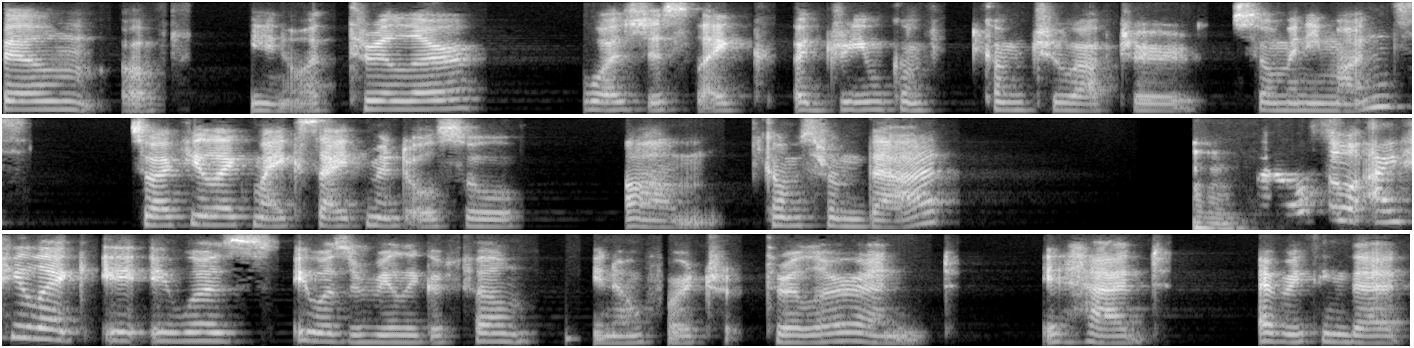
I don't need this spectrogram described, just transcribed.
film of you know a thriller was just like a dream come come true after so many months. So I feel like my excitement also um, comes from that. Mm-hmm. But also, I feel like it, it, was it was a really good film, you know, for a tr- thriller, and it had everything that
